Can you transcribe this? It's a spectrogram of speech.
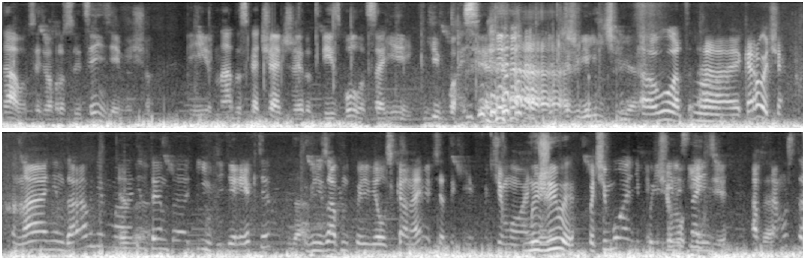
Да, вот, кстати, вопрос с лицензиями еще. И надо скачать же этот бейсбол от Sony в Game Pass е. Это же величие. А, Вот. а, Короче, на недавнем а, Nintendo Indie Direct внезапно появилась Konami. Все такие, почему они... Мы живы. Почему они появились на Indie? Indie? А Да. потому что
